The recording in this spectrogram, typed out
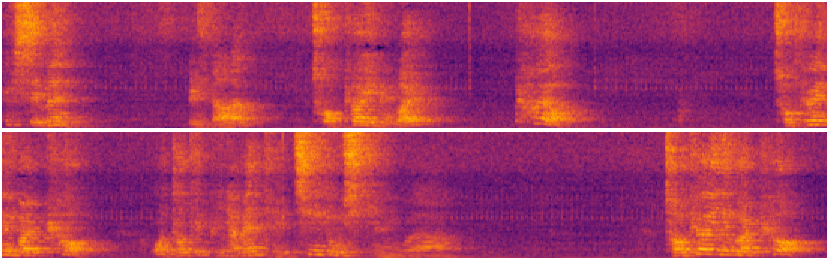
핵심은 일단 접혀 있는 걸 펴요. 접혀 있는 걸 펴. 어떻게 펴냐면 대칭 이동시키는 거야. 접혀 있는 걸 펴.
